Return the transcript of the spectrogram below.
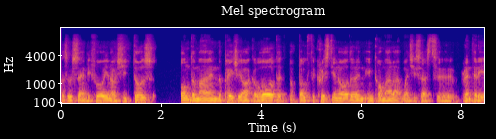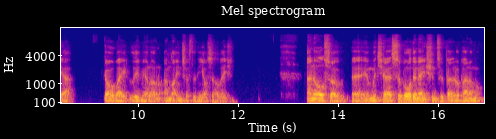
as I was saying before, you know, she does undermine the patriarchal order of both the Christian order in, in Comala when she says to Renteria, go away, leave me alone. I'm not interested in your salvation. And also uh, in which her subordination to Pedro Paramo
